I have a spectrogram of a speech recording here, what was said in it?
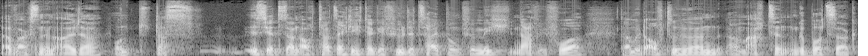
Erwachsenenalter. Und das ist jetzt dann auch tatsächlich der gefühlte Zeitpunkt für mich nach wie vor, damit aufzuhören, am 18. Geburtstag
